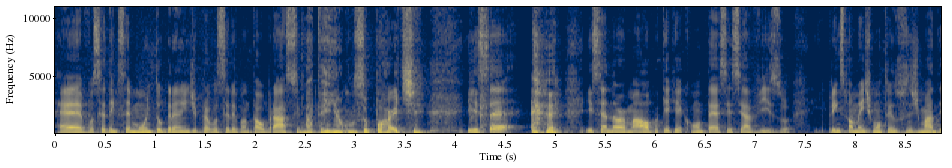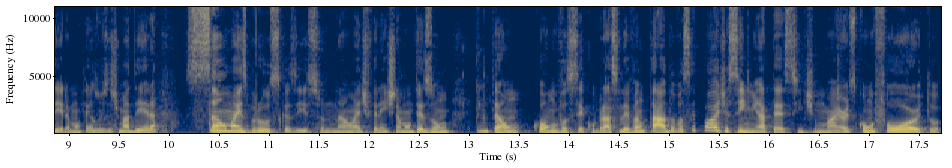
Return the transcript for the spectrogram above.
é, você tem que ser muito grande para você levantar o braço e bater em algum suporte. Isso é, isso é normal, porque o que acontece, esse aviso? Principalmente montanhas-russas de madeira. Montanhas-russas de madeira são mais bruscas e isso não é diferente na Montezum. Então, com você com o braço levantado, você pode, assim, até sentir um maior desconforto,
